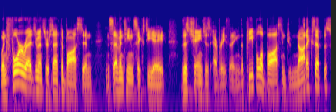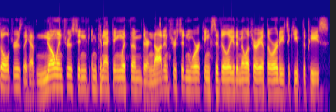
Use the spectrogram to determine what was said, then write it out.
When four regiments are sent to Boston in 1768, this changes everything. The people of Boston do not accept the soldiers. They have no interest in, in connecting with them. They're not interested in working civilian and military authorities to keep the peace.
